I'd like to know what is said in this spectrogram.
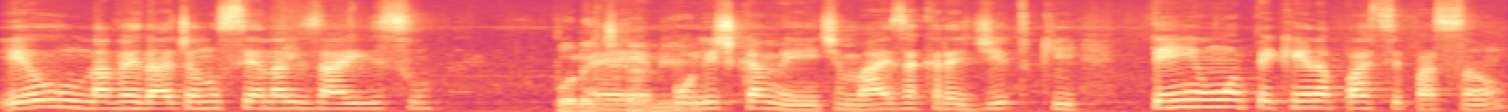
Eu, na verdade, eu não sei analisar isso politicamente. É, politicamente, mas acredito que tem uma pequena participação,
